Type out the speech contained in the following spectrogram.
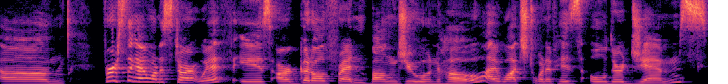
Um, first thing I want to start with is our good old friend Bong Joon Ho. I watched one of his older gems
